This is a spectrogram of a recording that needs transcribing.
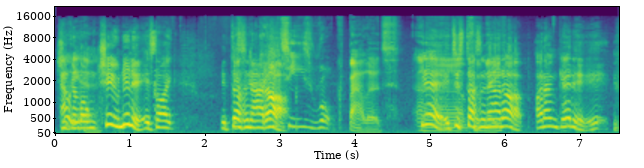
jig along yeah. tune, isn't it? It's like it doesn't add up. 80s rock ballad. Yeah, it uh, just doesn't add up. I don't get it. it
